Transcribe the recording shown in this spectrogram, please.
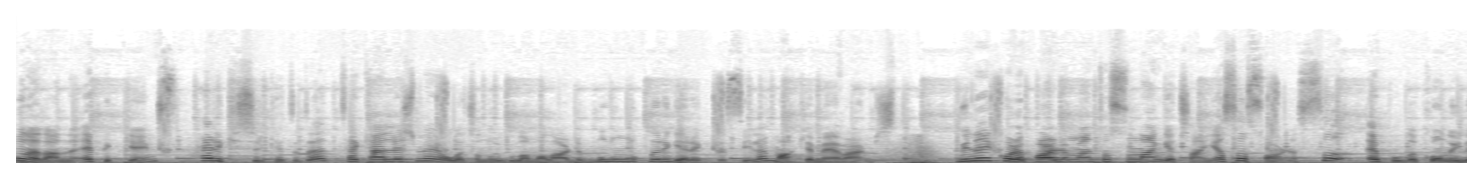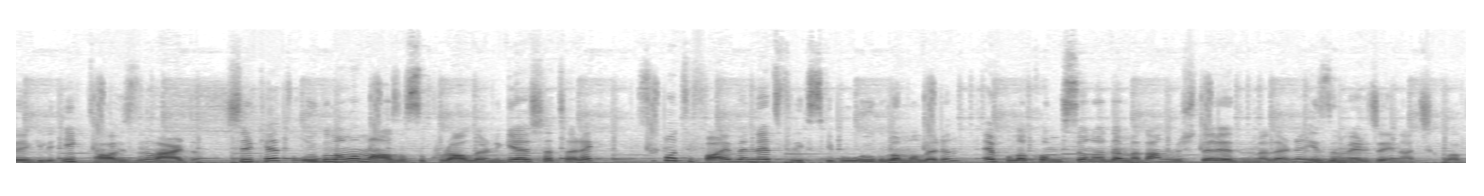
Bu nedenle Epic Games her iki şirketi de tekelleşmeye yol açan uygulamalarda bulundukları gerekçesiyle mahkemeye vermişti. Güney Kore parlamentosundan geçen yasa sonrası Apple da konuyla ilgili ilk tavizini verdi. Şirket uygulama mağazası kurallarını gevşeterek Spotify ve Netflix gibi uygulamaların Apple'a komisyon ödemeden müşteri edinmelerine izin vereceğini açıkladı.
